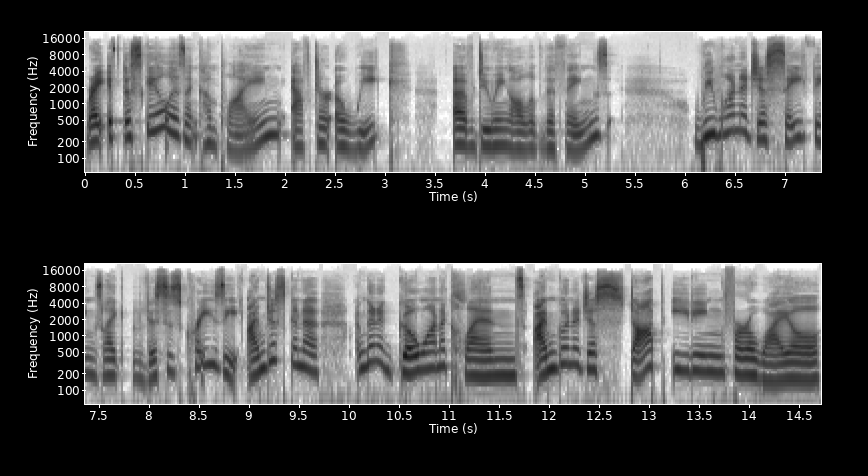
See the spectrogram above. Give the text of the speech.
right? If the scale isn't complying after a week of doing all of the things, we want to just say things like this is crazy. I'm just going to i'm going to go on a cleanse. I'm going to just stop eating for a while.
